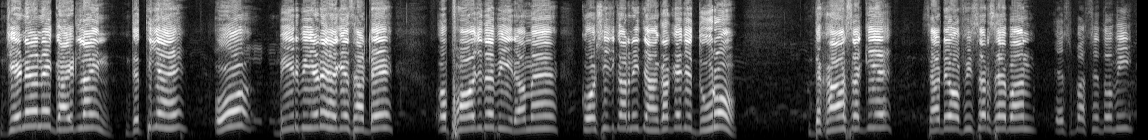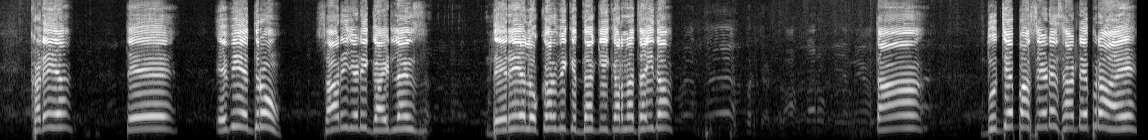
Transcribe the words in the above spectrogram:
ਜਿਨ੍ਹਾਂ ਨੇ ਗਾਈਡਲਾਈਨ ਦਿੱਤੀਆਂ ਹੈ ਉਹ ਵੀਰ ਵੀ ਜਿਹੜੇ ਹੈਗੇ ਸਾਡੇ, ਉਹ ਫੌਜ ਦੇ ਵੀਰ ਆ ਮੈਂ। ਕੋਸ਼ਿਸ਼ ਕਰਨੀ ਚਾਹਾਂਗਾ ਕਿ ਜੇ ਦੂਰੋਂ ਦਿਖਾ ਸਕੀਏ, ਸਾਡੇ ਆਫੀਸਰ ਸਾਹਿਬਾਨ ਇਸ ਪਾਸੇ ਤੋਂ ਵੀ ਖੜੇ ਆ ਤੇ ਇਹ ਵੀ ਇਧਰੋਂ ਸਾਰੀ ਜਿਹੜੀ ਗਾਈਡਲਾਈਨਸ ਦੇ ਰਹੇ ਆ ਲੋਕਾਂ ਨੂੰ ਵੀ ਕਿੱਦਾਂ ਕੀ ਕਰਨਾ ਚਾਹੀਦਾ। ਤਾਂ ਦੂਜੇ ਪਾਸੇ ਜਿਹੜੇ ਸਾਡੇ ਭਰਾ ਏ,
